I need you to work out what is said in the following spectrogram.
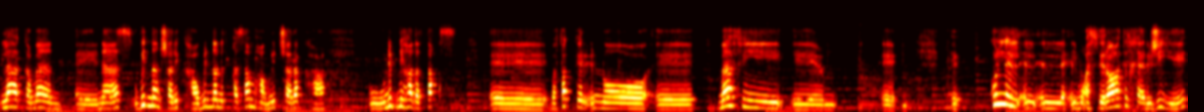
لا كمان آه، ناس وبدنا نشاركها وبدنا نتقسمها ونتشاركها ونبني هذا الطقس. آه، بفكر إنه آه، ما في كل المؤثرات الخارجية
